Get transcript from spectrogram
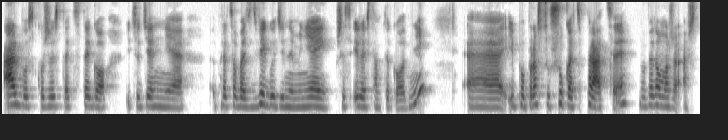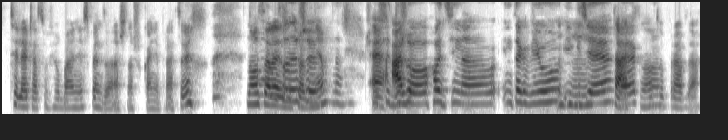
albo skorzystać z tego i codziennie pracować dwie godziny mniej przez ileś tam tygodni e, i po prostu szukać pracy. No wiadomo, że aż tyle czasu chyba nie spędza nasz na szukanie pracy. No, no zależy, zależy pewnie. No, e, dużo chodzi na interview i mhm, gdzie. Tak, tak? No, no to prawda.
